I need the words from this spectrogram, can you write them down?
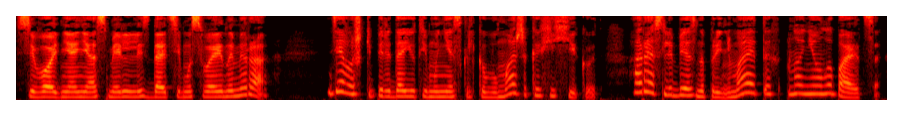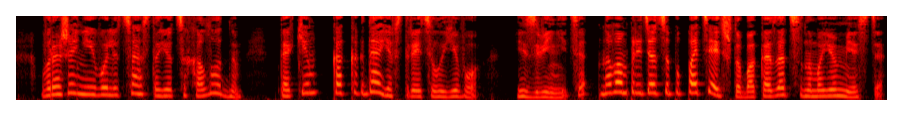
Сегодня они осмелились дать ему свои номера. Девушки передают ему несколько бумажек и хихикают. Арес любезно принимает их, но не улыбается. Выражение его лица остается холодным, таким, как когда я встретила его. «Извините, но вам придется попотеть, чтобы оказаться на моем месте».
